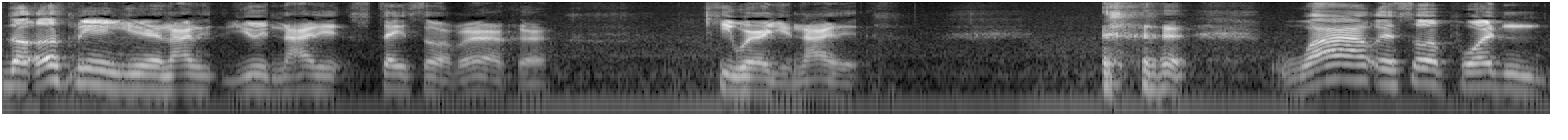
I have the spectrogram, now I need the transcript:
The us being United United States of America, keyword United. Why it's so important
